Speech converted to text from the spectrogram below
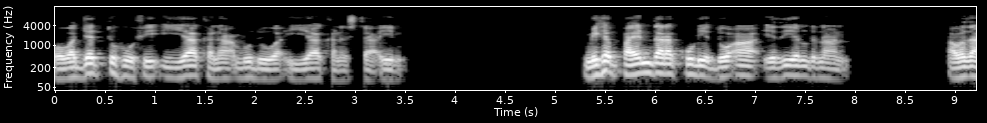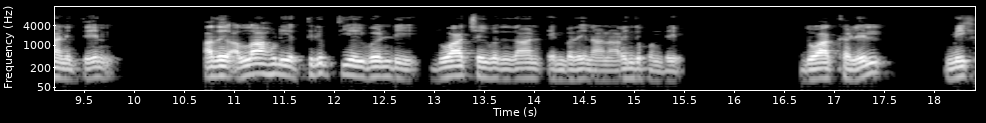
ووجدته في إياك نعبد وإياك نستعين மிக பயன் தரக்கூடிய துஆ எது என்று நான் அவதானித்தேன். அது அல்லாஹுடைய திருப்தியை வேண்டி துவா செய்வதுதான் என்பதை நான் அறிந்து கொண்டேன். துவாக்களில் மிக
